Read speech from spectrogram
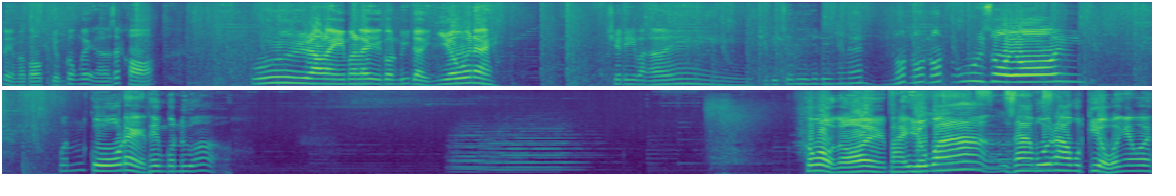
để mà có kiếm công nghệ là rất khó. Ui, rao này mà lại còn bị đẩy nhiều thế này. Chết đi bạn ơi. Chết đi, chết đi, chết đi, nhanh lên. Nốt, nốt, nốt. Ui rồi ôi. Vẫn cố đẻ thêm con nữa. Không ổn rồi Bài yếu quá. Ra mỗi rau một kiểu anh em ơi.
